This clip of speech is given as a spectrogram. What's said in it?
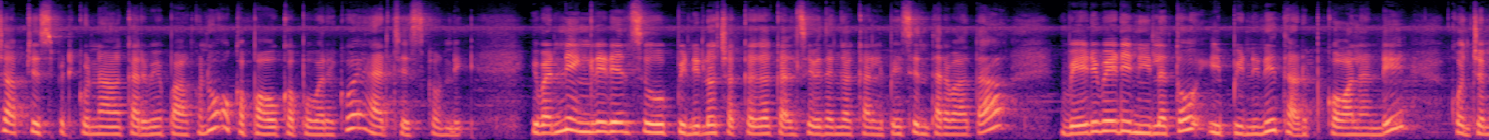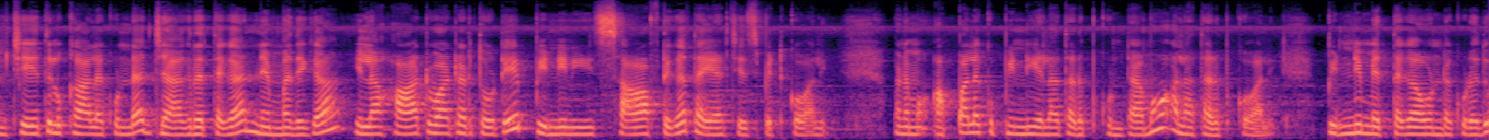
చాప్ చేసి పెట్టుకున్న కరివేపాకును ఒక పావు కప్పు వరకు యాడ్ చేసుకోండి. ఇవన్నీ ఇంగ్రీడియంట్స్ పిండిలో చక్కగా కలిసే విధంగా కలిపేసిన తర్వాత వేడివేడి నీళ్ళతో ఈ పిండిని తడుపుకోవాలండి. కొంచెం చేతులు కాలకుండా జాగ్రత్తగా నెమ్మదిగా ఇలా హాట్ వాటర్ తోటే పిండిని సాఫ్ట్గా తయారు చేసి పెట్టుకోవాలి. మనము అప్పాలకు పిండి ఎలా తడుపుకుంటామో అలా తడుపుకోవాలి. పిండి మెత్తగా ఉండకూడదు.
